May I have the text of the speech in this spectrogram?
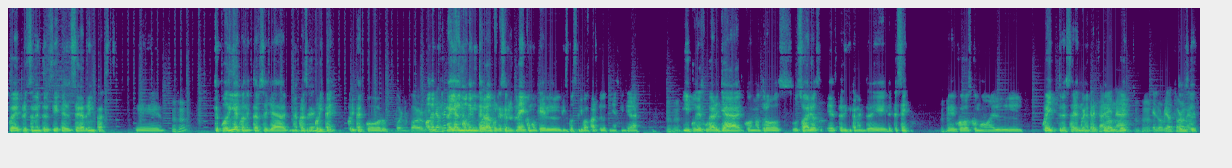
fue precisamente el, el Sega Dreamcast, eh, Ujú. que podía conectarse ya, me parece que Ok. por IP, por IP, por Por, por modem, internet. traía el modem integrado porque siempre traían como que el dispositivo aparte lo tenías que integrar Ujú. y podías jugar ya con otros usuarios específicamente de, de PC. Ujú. eh, juegos como el Quake 3 El Arena, me Quake 3 parece Arena, ujú, el Unreal Tournament. Entonces,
